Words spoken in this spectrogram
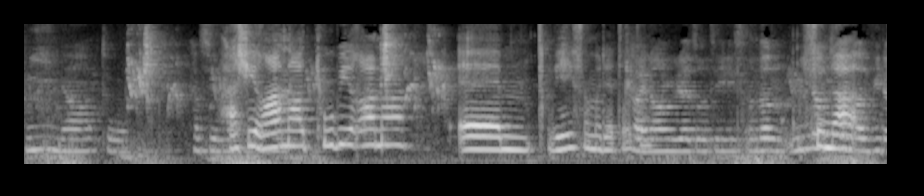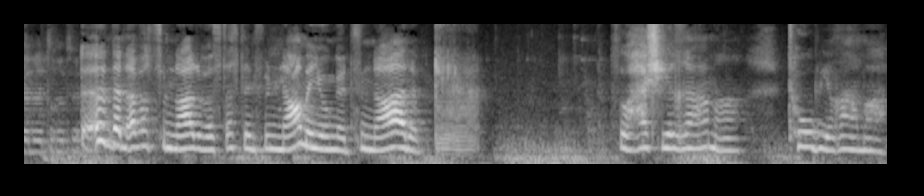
Minato. Hashirama, Tobirama, ähm, wie hieß nochmal der dritte? Keine Ahnung, wie der dritte hieß. Und dann Minato So und wieder der dritte. Äh, dann einfach Tsunade. Was ist das denn für ein Name, Junge? Tsunade. So Hashirama, Tobirama.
